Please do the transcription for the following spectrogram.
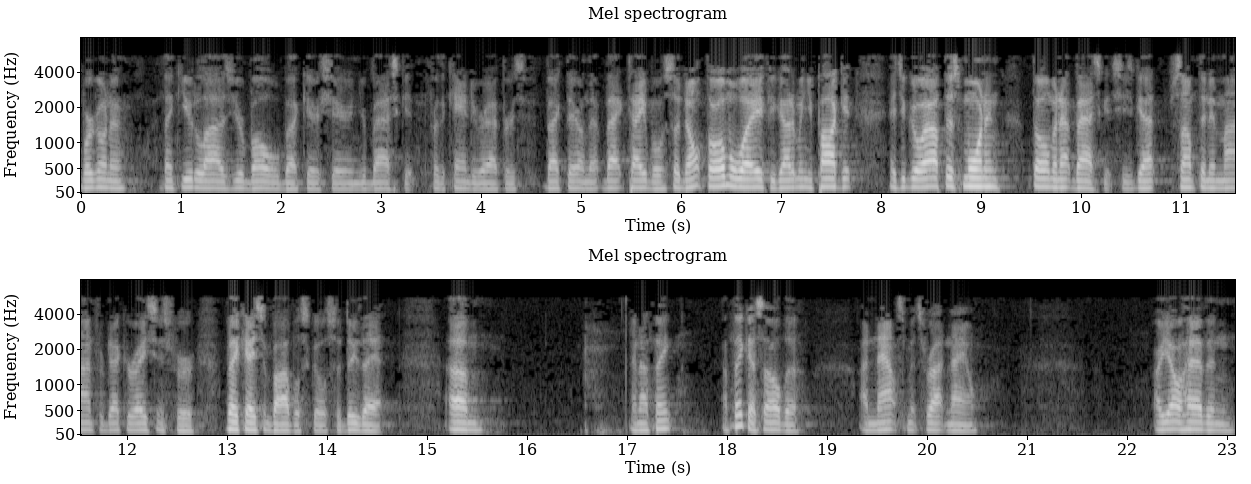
we're going to, I think, utilize your bowl back there, Sharon, your basket for the candy wrappers back there on that back table. So don't throw them away. If you got them in your pocket as you go out this morning, throw them in that basket. She's got something in mind for decorations for Vacation Bible School, so do that. Um, and I think I think that's all the announcements right now. Are y'all having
